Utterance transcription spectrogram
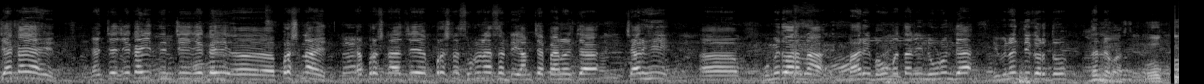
ज्या काही आहेत यांचे जे काही त्यांचे जे काही प्रश्न आहेत या प्रश्नाचे प्रश्न सोडवण्यासाठी आमच्या पॅनलच्या चारही उमेदवारांना भारी बहुमताने निवडून द्या ही विनंती करतो. धन्यवाद. ओके.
